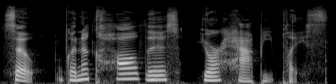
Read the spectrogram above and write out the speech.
So I'm going to call this your happy place.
